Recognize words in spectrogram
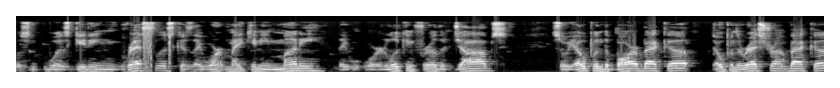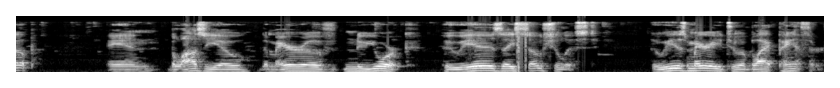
was was getting restless because they weren't making any money. They were looking for other jobs. So he opened the bar back up, opened the restaurant back up, de Blasio, the mayor of New York, who is a socialist, who is married to a Black Panther,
